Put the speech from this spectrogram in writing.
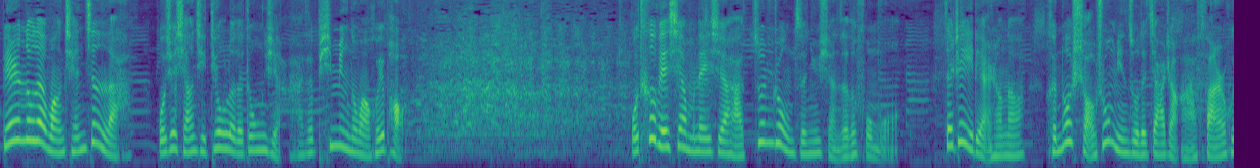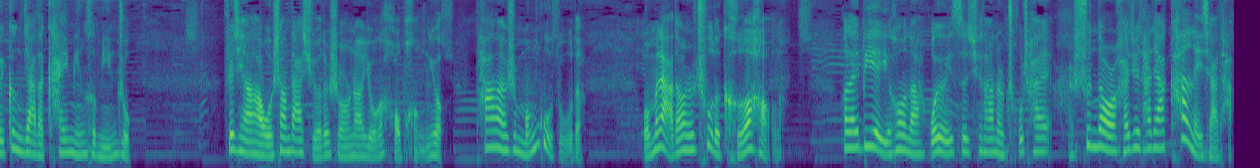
别人都在往前进了，我却想起丢了的东西啊，在拼命的往回跑。我特别羡慕那些哈尊重子女选择的父母，在这一点上呢，很多少数民族的家长啊反而会更加的开明和民主。之前啊，我上大学的时候呢，有个好朋友，他呢是蒙古族的，我们俩当时处的可好了。后来毕业以后呢，我有一次去他那儿出差啊，顺道还去他家看了一下他，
